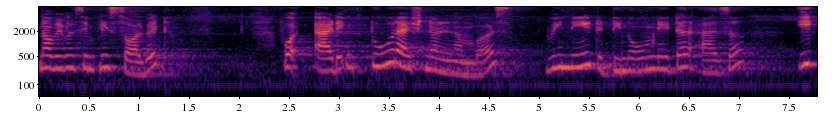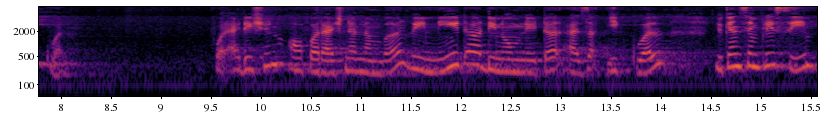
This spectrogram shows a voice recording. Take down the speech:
Now we will simply solve it. For adding two rational numbers we need denominator as a equal. For addition of a rational number, we need a denominator as a equal. You can simply see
